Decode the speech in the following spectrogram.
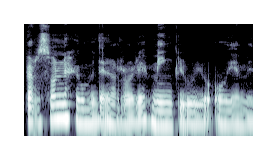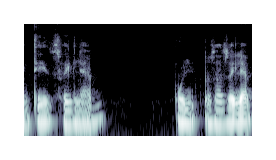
personas que cometen errores, me incluyo, obviamente, soy la, o sea, soy la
